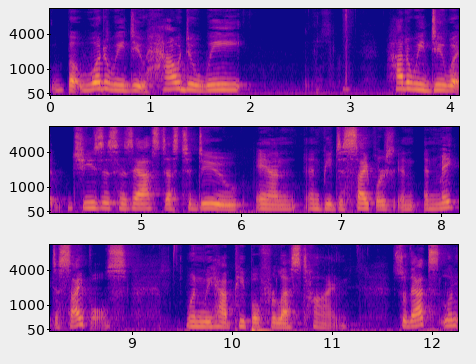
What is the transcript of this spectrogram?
But what do we do? How do we how do we do what Jesus has asked us to do and and be disciples and, and make disciples when we have people for less time? So that's I'm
